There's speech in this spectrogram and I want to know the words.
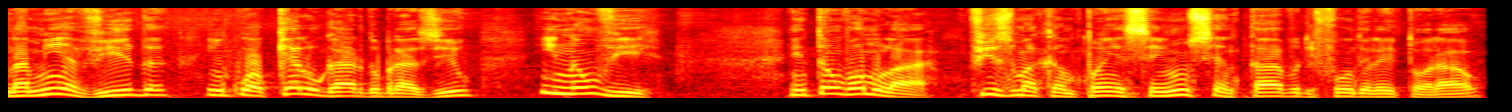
na minha vida, em qualquer lugar do Brasil, e não vi. Então vamos lá. Fiz uma campanha sem um centavo de fundo eleitoral.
